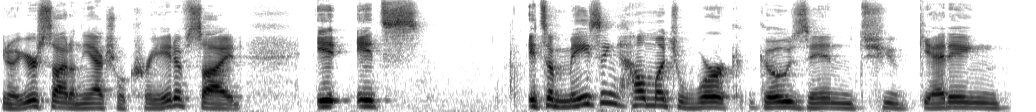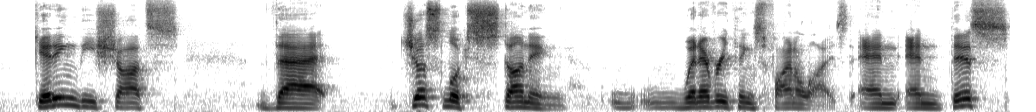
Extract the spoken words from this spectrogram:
you know, your side on the actual creative side, it it's it's amazing how much work goes into getting getting these shots that just look stunning when everything's finalized. And and this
